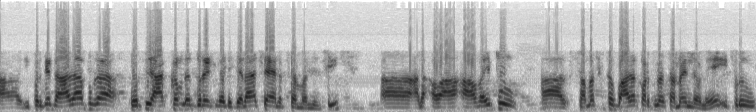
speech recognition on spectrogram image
ఆ, ఇప్పటికే దాదాపుగా పూర్తి ఆక్రమణకు గురైనటువంటి జలాశయాలకు సంబంధించి ఆ, ఆ- వైపు ఆ సమస్యతో బాధపడుతున్న సమయంలోనే ఇప్పుడు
